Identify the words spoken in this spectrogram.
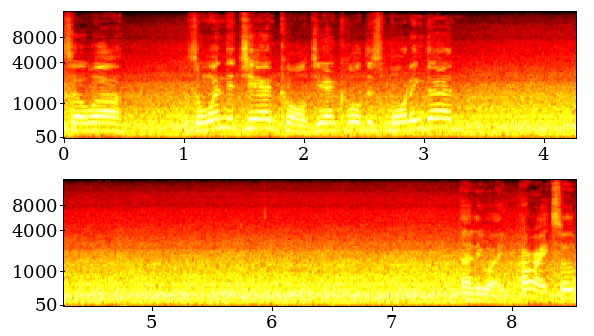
So, uh, so when did Jan call? Jan called this morning, Dad. Anyway, all right. So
